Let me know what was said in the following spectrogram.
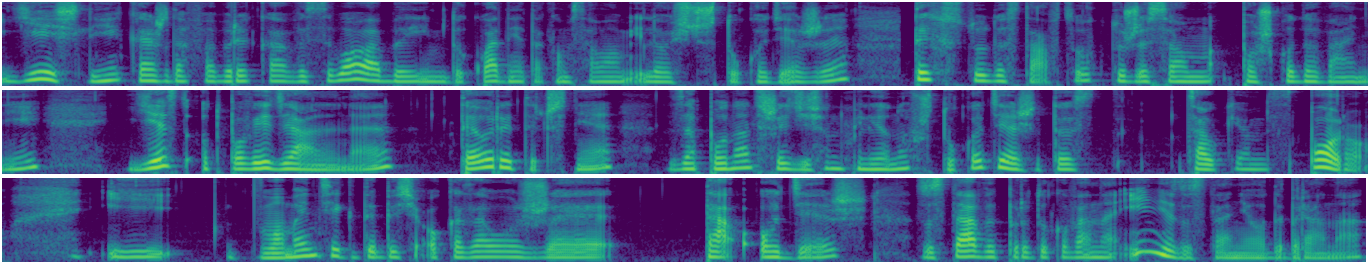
jeśli każda fabryka wysyłałaby im dokładnie taką samą ilość sztuk odzieży, tych 100 dostawców, którzy są poszkodowani, jest odpowiedzialne teoretycznie za ponad 60 milionów sztuk odzieży. To jest całkiem sporo. I w momencie, gdyby się okazało, że ta odzież została wyprodukowana i nie zostanie odebrana,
